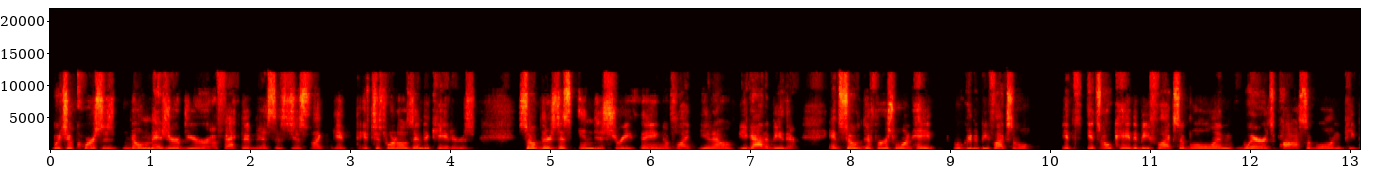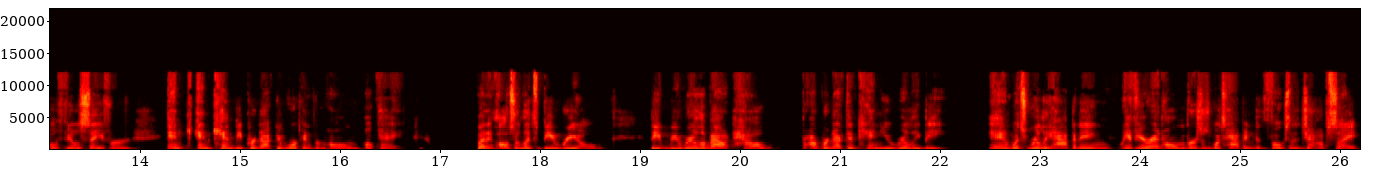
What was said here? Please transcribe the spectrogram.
Which of course is no measure of your effectiveness. It's just like it, it's just one of those indicators. So there's this industry thing of like, you know, you got to be there. And so the first one, hey, we're going to be flexible it's it's okay to be flexible and where it's possible and people feel safer and and can be productive working from home okay but it also let's be real. Be, be real about how how productive can you really be? And what's really happening if you're at home versus what's happening to the folks at the job site.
